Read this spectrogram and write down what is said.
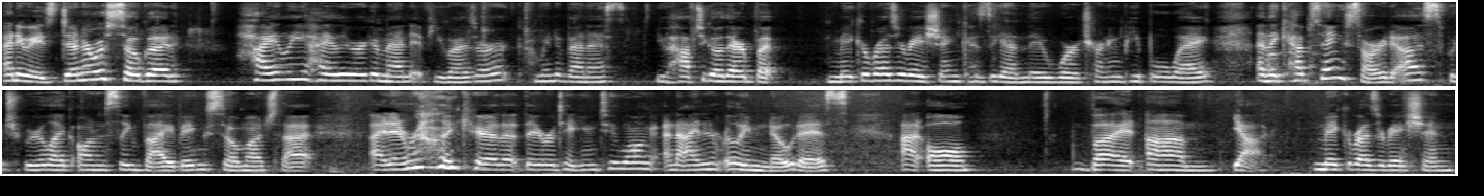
Anyways, dinner was so good. Highly, highly recommend if you guys are coming to Venice, you have to go there, but make a reservation because again, they were turning people away and they kept saying sorry to us, which we were like honestly vibing so much that I didn't really care that they were taking too long and I didn't really notice at all. But um, yeah, make a reservation.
